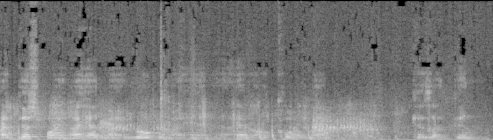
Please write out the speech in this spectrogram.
at this point, I had my rope in my hand and I had it all coiled up because I've been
